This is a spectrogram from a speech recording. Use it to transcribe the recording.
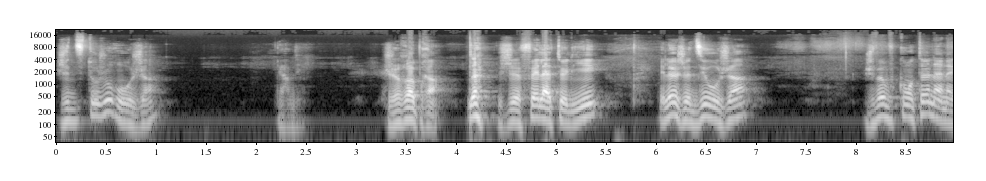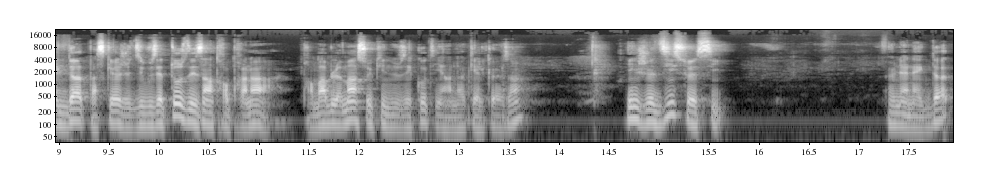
Je dis toujours aux gens, regardez, je reprends. Je fais l'atelier, et là, je dis aux gens, je vais vous conter une anecdote parce que je dis, vous êtes tous des entrepreneurs. Probablement ceux qui nous écoutent, il y en a quelques-uns. Et je dis ceci. Une anecdote.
